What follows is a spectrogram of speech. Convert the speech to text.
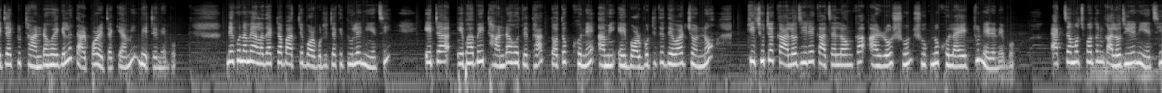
এটা একটু ঠান্ডা হয়ে গেলে তারপর এটাকে আমি বেটে নেব। দেখুন, আমি আলাদা একটা পাত্রে বরবটিটাকে তুলে নিয়েছি। এটা এভাবেই ঠান্ডা হতে থাক, ততক্ষণে আমি এই বরবটিতে দেওয়ার জন্য কিছুটা কালো জিরে, কাঁচা লঙ্কা আর রসুন শুকনো খোলায় একটু নেড়ে নেব। এক চামচ মতন কালো জিরে নিয়েছি।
